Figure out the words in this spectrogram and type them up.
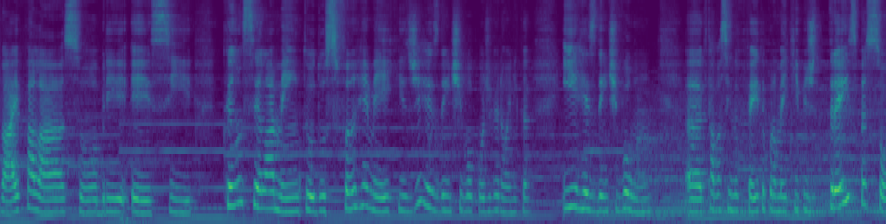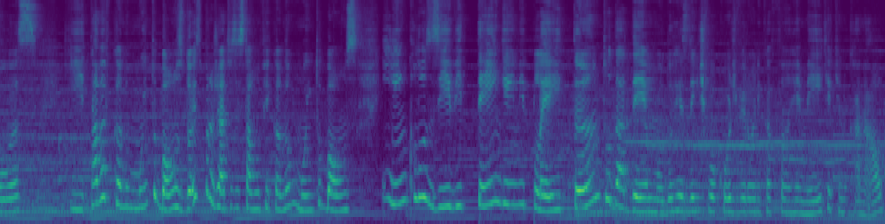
vai falar sobre esse cancelamento dos fan remakes de Resident Evil Code Verônica e Resident Evil 1, uh, que estava sendo feita por uma equipe de três pessoas e tava ficando muito bom, os dois projetos estavam ficando muito bons, e inclusive tem gameplay tanto da demo do Resident Evil Code Verônica Fan Remake aqui no canal,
